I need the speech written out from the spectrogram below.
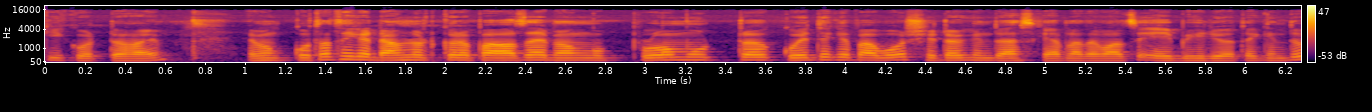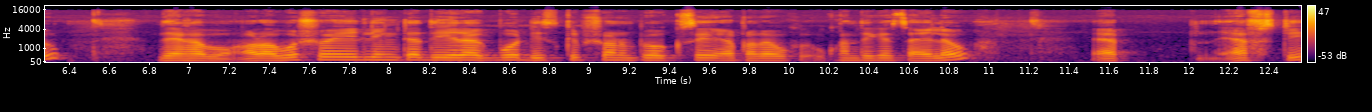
কি করতে হয় এবং কোথা থেকে ডাউনলোড করে পাওয়া যায় এবং প্রোমোডটা কই থেকে পাবো সেটাও কিন্তু আজকে আপনাদের মাঝে এই ভিডিওতে কিন্তু দেখাবো। আর অবশ্যই এই লিঙ্কটা দিয়ে রাখব ডিসক্রিপশন বক্সে আপনারা ওখান থেকে চাইলেও অ্যাপ অ্যাপসটি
